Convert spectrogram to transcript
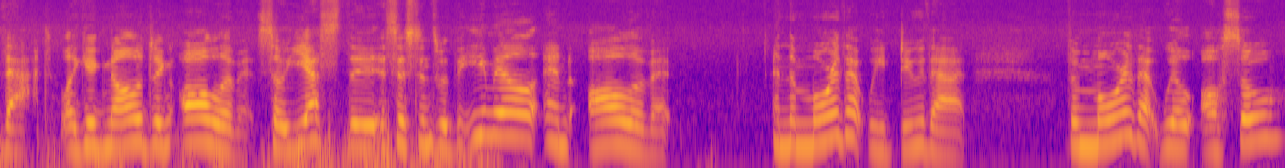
that, like acknowledging all of it. So, yes, the assistance with the email and all of it. And the more that we do that, the more that we'll also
